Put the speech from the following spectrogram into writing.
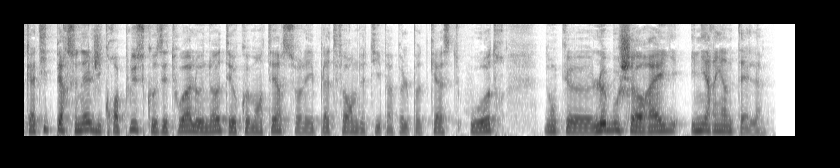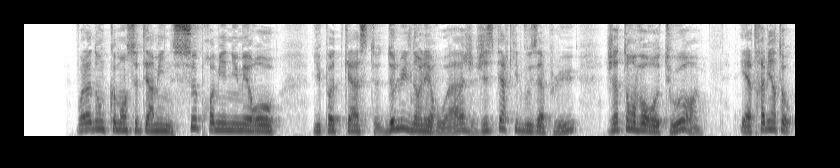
qu'à titre personnel, j'y crois plus qu'aux étoiles, aux notes et aux commentaires sur les plateformes de type Apple Podcast ou autres. Donc euh, le bouche à oreille, il n'y a rien de tel. Voilà donc comment se termine ce premier numéro du podcast De l'huile dans les rouages. J'espère qu'il vous a plu. J'attends vos retours et à très bientôt.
